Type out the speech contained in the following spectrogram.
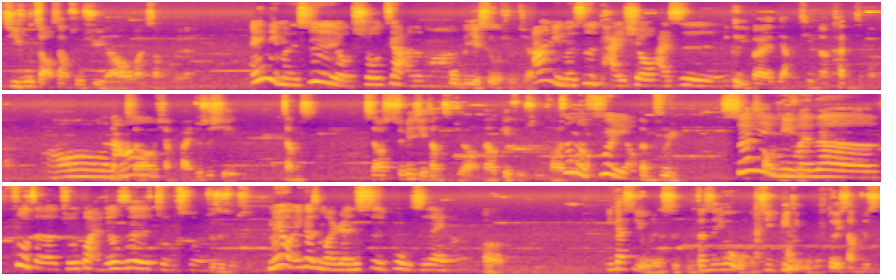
几乎早上出去，然后晚上回来。哎，你们是有休假的吗？我们也是有休假啊。你们是排休还是？一个礼拜两天，那看你怎么排。哦，然后只要想排就是写一张纸，只要随便写一张纸就好，然后给主厨放在。这么 free 哦，很 free。所以你们的负责的主管就是主厨，就是主厨，没有一个什么人事部之类的。嗯，应该是有人事部，但是因为我们既毕竟我们对上就是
